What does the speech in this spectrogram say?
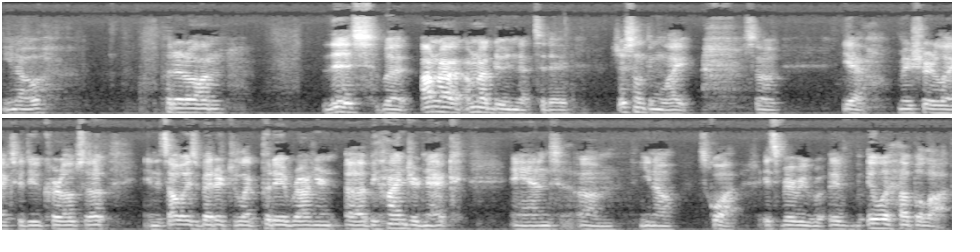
you know, put it on this, but I'm not I'm not doing that today just something light. So yeah, make sure like to do curl ups up and it's always better to like put it around your uh, behind your neck and um, you know squat. It's very it, it will help a lot.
